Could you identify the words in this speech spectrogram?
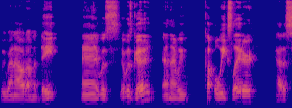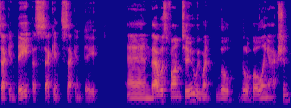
we went out on a date and it was it was good and then we a couple weeks later had a second date, a second second date, and that was fun too. We went little little bowling action,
